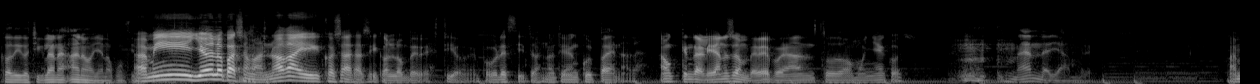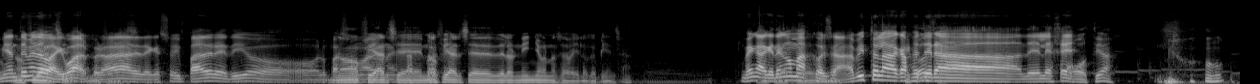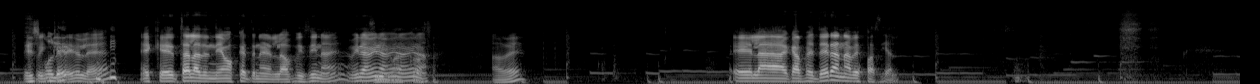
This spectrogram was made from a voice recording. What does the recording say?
Código chiclana. Ah, no, ya no funciona. A mí yo lo paso mal. No hagáis cosas así con los bebés, tío. que pobrecitos, no tienen culpa de nada. Aunque en realidad no son bebés, porque eran todos muñecos. Anda ya, hombre. A mí antes No me daba fiarse, igual, no pero ahora desde que soy padre, tío, lo paso mal No con fiarse, no fiarse de los niños que no sabéis lo que piensan. Venga, que tengo más cosas. ¿Has visto la cafetera de LG? Hostia. No. Es increíble, ¿eh? es que esta la tendríamos que tener en la oficina, ¿eh? Mira, mira, Sí, mira, más mira. cosas. A ver. Eh, la cafetera nave espacial.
